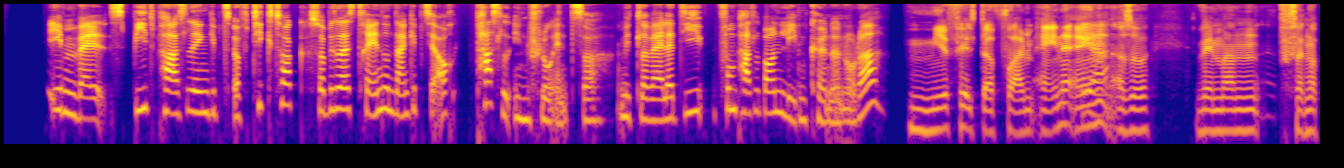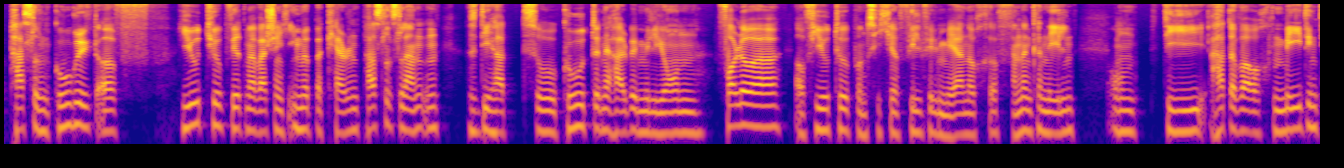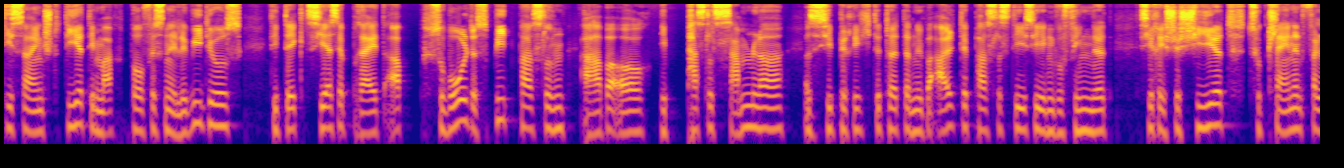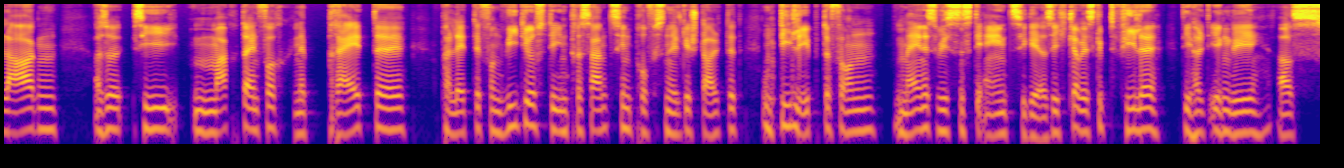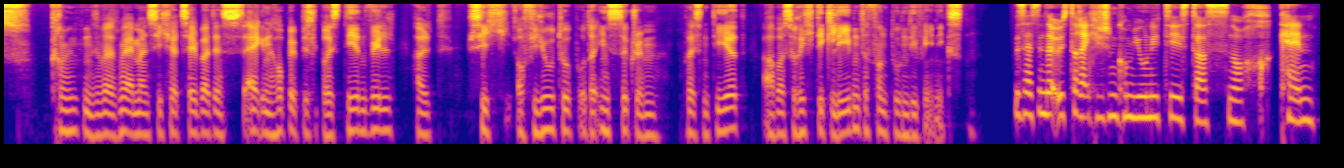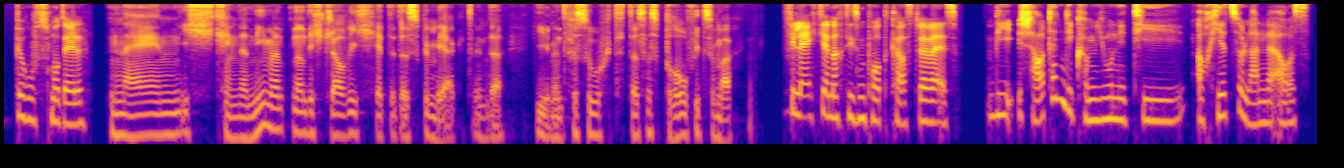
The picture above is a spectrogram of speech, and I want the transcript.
Eben, weil Speed-Puzzling gibt es auf TikTok so ein bisschen als Trend und dann gibt es ja auch Puzzle-Influencer mittlerweile, die vom Puzzlebauen leben können, oder? Mir fällt da vor allem eine ein. Ja. Also wenn man, sagen wir, Puzzlen googelt auf YouTube, wird man wahrscheinlich immer bei Karen Puzzles landen. Also die hat so gut eine halbe Million Follower auf YouTube und sicher viel, viel mehr noch auf anderen Kanälen. Und die hat aber auch Made in Design studiert, die macht professionelle Videos, die deckt sehr, sehr breit ab, sowohl das Speed-Puzzeln, aber auch die Puzzle-Sammler. Also sie berichtet halt dann über alte Puzzles, die sie irgendwo findet. Sie recherchiert zu kleinen Verlagen. Also sie macht einfach eine breite Palette von Videos, die interessant sind, professionell gestaltet. Und die lebt davon, meines Wissens die einzige. Also ich glaube, es gibt viele, die halt irgendwie aus Gründen, weil man sich halt selber das eigene Hobby ein bisschen präsentieren will, halt sich auf YouTube oder Instagram präsentiert, aber so richtig leben davon tun die wenigsten. Das heißt, in der österreichischen Community ist das noch kein Berufsmodell? Nein, ich kenne da niemanden und ich glaube, ich hätte das bemerkt, wenn da jemand versucht, das als Profi zu machen. Vielleicht ja nach diesem Podcast, wer weiß. Wie schaut denn die Community auch hierzulande aus?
